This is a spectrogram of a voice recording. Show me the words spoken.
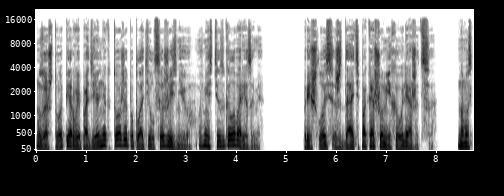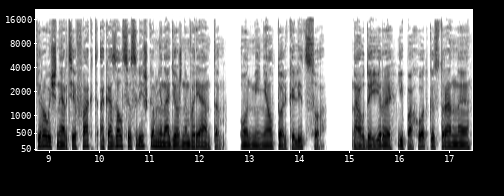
За что первый подельник тоже поплатился жизнью вместе с головорезами. Пришлось ждать, пока шумиха уляжется. Но маскировочный артефакт оказался слишком ненадежным вариантом. Он менял только лицо. А у Деира и походка странная,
